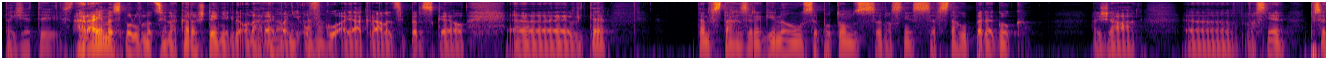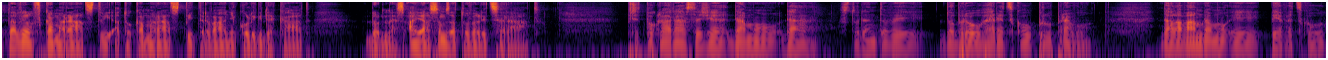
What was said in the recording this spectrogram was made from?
Takže ty... Jste... Hrajeme spolu v noci na Karaštejně, kde ona hraje Ano, paní ano. Ovku a já krále Ciperského. E, víte, ten vztah s Reginou se potom z, vlastně se vztahu pedagog a žák e, vlastně přetavil v kamarádství a to kamarádství trvá několik dekád dodnes. A já jsem za to velice rád. Předpokládá se, že Damu dá studentovi dobrou hereckou průpravu. Dala vám Damu i pěveckou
